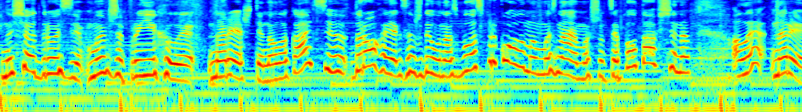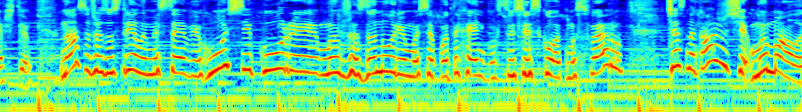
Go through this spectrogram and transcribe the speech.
Ну що, друзі, ми вже приїхали нарешті на локацію. Дорога, як завжди, у нас була з приколами. Ми знаємо, що це Полтавщина. Але нарешті нас вже зустріли місцеві гусі, кури. Ми вже занурюємося потихеньку в цю сільську атмосферу. Чесно кажучи, ми мало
